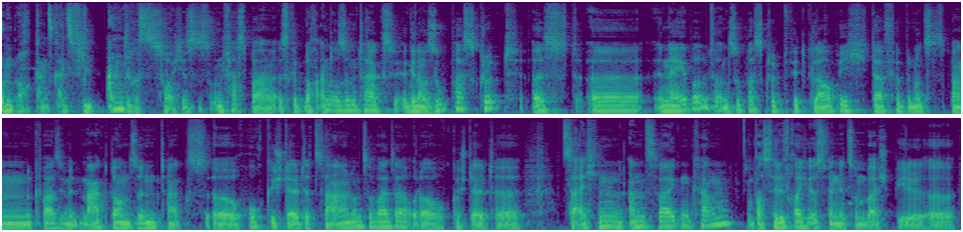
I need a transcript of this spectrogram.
und noch ganz, ganz viel anderes Zeug. Es ist unfassbar. Es gibt noch andere Syntax. Genau, Superscript ist äh, enabled und Superscript wird, glaube ich, dafür benutzt, dass man quasi mit Markdown-Syntax äh, hochgestellte Zahlen und so weiter oder hochgestellte Zeichen anzeigen kann. Was hilfreich ist, wenn ihr zum Beispiel äh,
